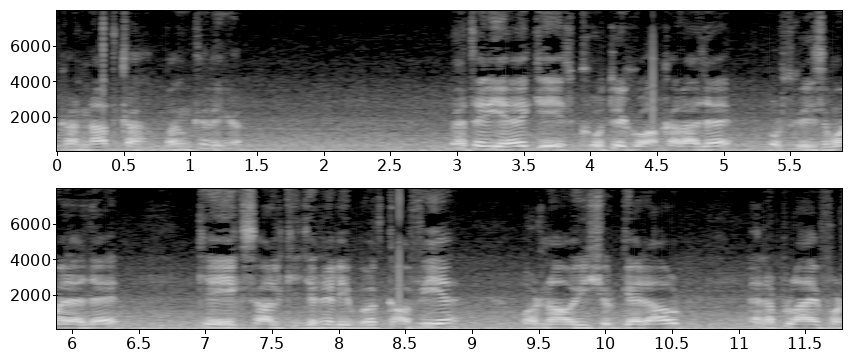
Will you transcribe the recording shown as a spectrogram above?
کا ناطقہ بند کرے گا۔ بہتر یہ ہے کہ اس کھوتے کو عقل آ جائے اور اس کو یہ سمجھ آ جائے کہ ایک سال کی جنرلی بہت کافی ہے اور now he should get out and apply for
